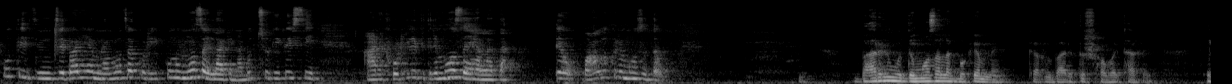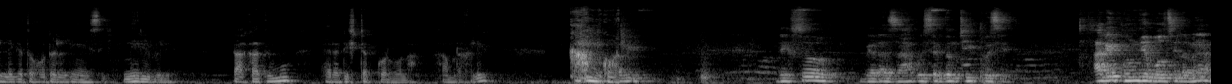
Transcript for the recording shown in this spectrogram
প্রতিদিন যে বাড়ি আমরা মজা করি কোনো মজাই লাগে না বুঝছ কি কইছি? আর হোটেলের ভিতরে মজাই আলাদা। দেও ভালো করে মজা দাও। বাড়ির মধ্যে মজা লাগবো কেমনে? কারণ বাড়িতে সবাই থাকে। এর লেগে তো হোটেল নিয়ে আইসি নিরিবিলি। টাকা দিমু হেরা ডিস্টার্ব করব না। আমরা খালি কাম কর। দেখছ বেটা যা কইছে একদম ঠিক কইছে। আগে ফোন দিয়ে বলছিলাম হ্যাঁ?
